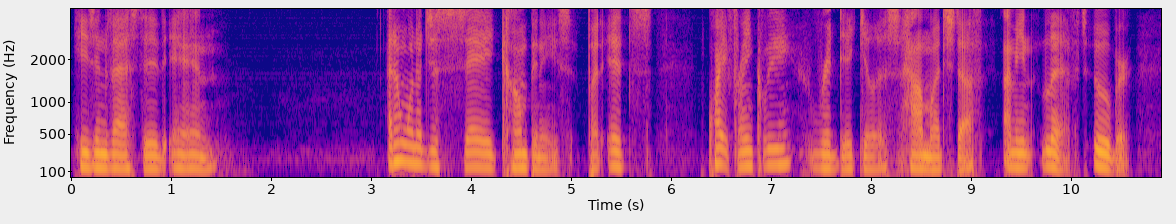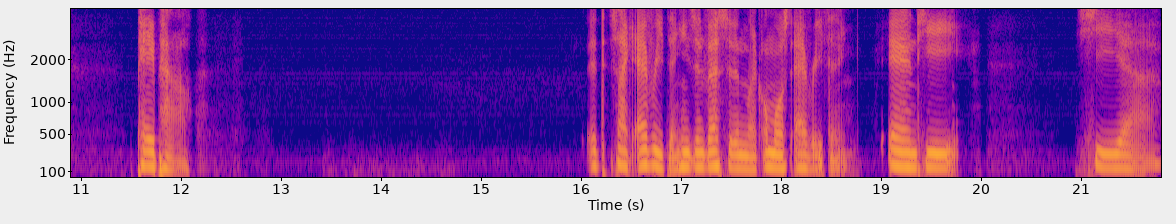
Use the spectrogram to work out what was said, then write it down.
He's invested in, I don't want to just say companies, but it's quite frankly ridiculous how much stuff. I mean, Lyft, Uber, PayPal. It's like everything. He's invested in like almost everything. And he he uh,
